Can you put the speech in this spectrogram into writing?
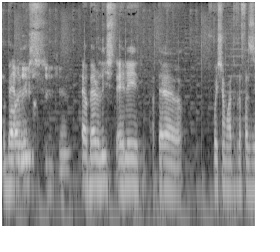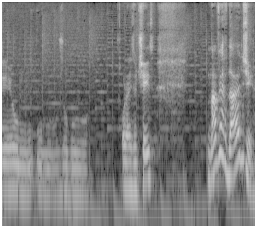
O Barry né? É, o Barry List, ele até foi chamado pra fazer o, o jogo Horizon Chase. Na verdade,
